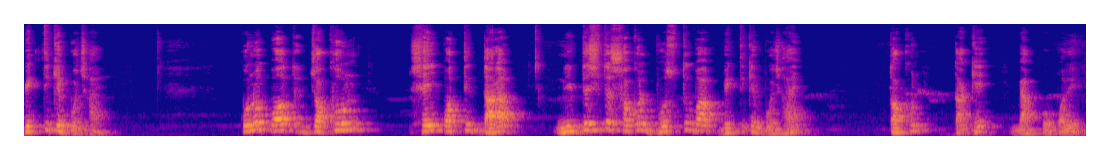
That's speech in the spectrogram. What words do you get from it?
ব্যক্তিকে বোঝায়। কোনো পথ যখন সেই পথটির দ্বারা নির্দেশিত সকল বস্তু বা ব্যক্তিকে বোঝায়, তখন তাকে ব্যাপ্য বলে।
